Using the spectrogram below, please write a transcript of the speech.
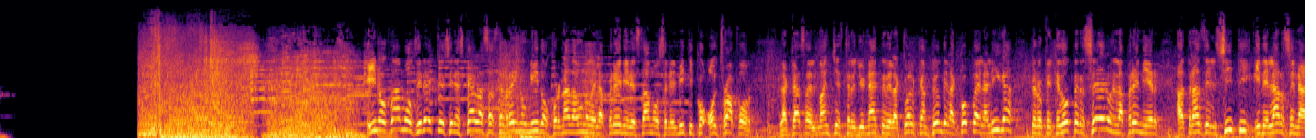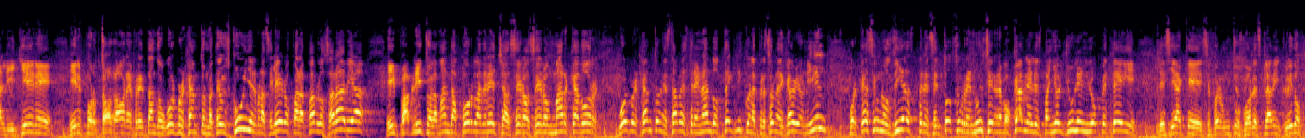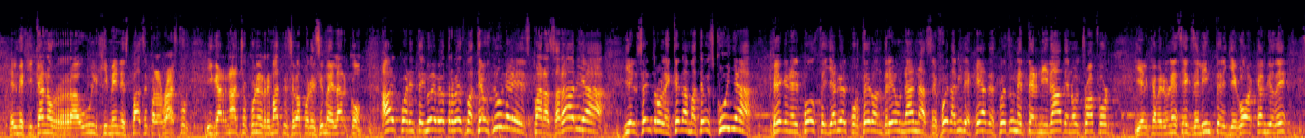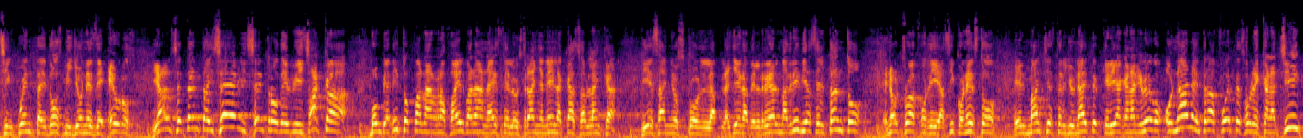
Y nos vamos directo y sin escalas hasta el Reino Unido, jornada 1 de la Premier. Estamos en el mítico Old Trafford, la casa del Manchester United, el actual campeón de la Copa de la Liga, pero que quedó tercero en la Premier, atrás del City y del Arsenal. Y quiere ir por todo ahora enfrentando a Wolverhampton, Mateus Cuña, el brasilero para Pablo Sarabia. Y Pablito la manda por la derecha, 0 a 0, marcador. Wolverhampton estaba estrenando técnico en la persona de Gary O'Neill, porque hace unos días presentó su renuncia irrevocable al español Julen Lopetegui. Decía que se fueron muchos jugadores clave, incluido el mexicano Raúl Jiménez. Pase para Rashford y Garnacho con el remate se va por encima del arco. Al 49 otra vez Mateus Núñez para Sarabia. Y el centro le queda a Mateus Cuña. Pega en el poste, ya vio al portero Andreo Nana. Se fue David Egea después de una eternidad en Old Trafford. Y el camerunés ex del Inter llegó a cambio de 52 millones de euros. Y al 76, centro de Bisaca. Bombeadito para Rafael Barana. Este lo extrañan en la Casa Blanca. 10 años con la playera del Real Madrid y hace el tanto en Old Trafford y así con esto el Manchester United quería ganar y luego Onana entraba fuerte sobre Kalachik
